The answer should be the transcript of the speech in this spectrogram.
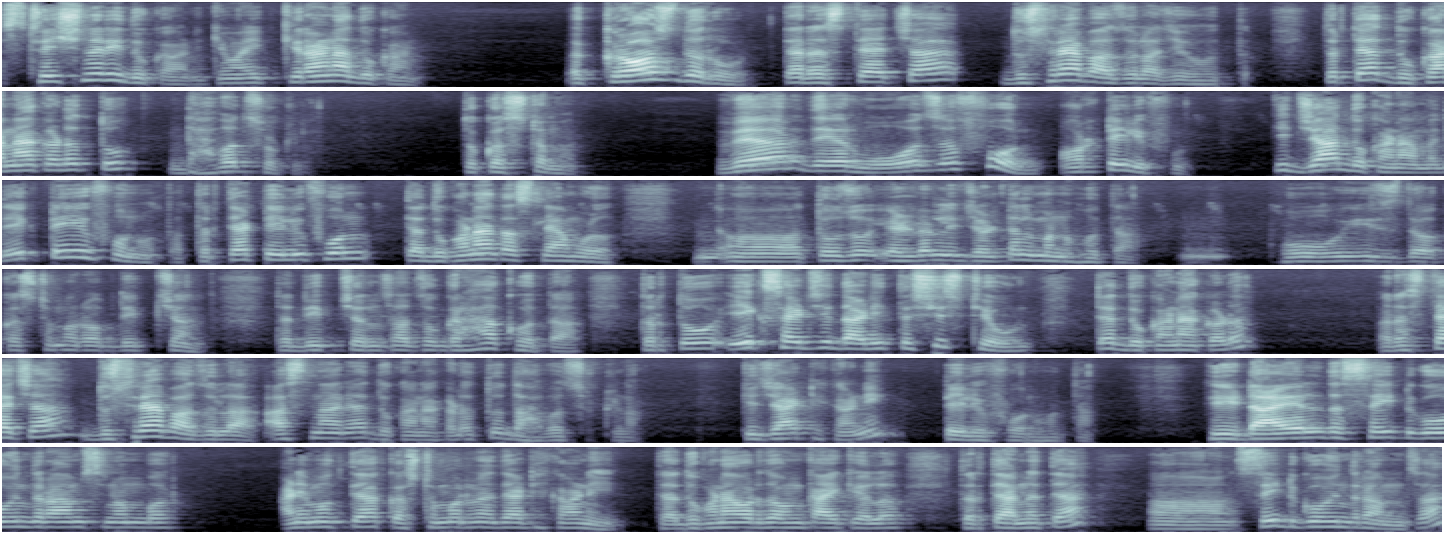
स्टेशनरी दुकान किंवा एक किराणा दुकान क्रॉस द रोड त्या रस्त्याच्या दुसऱ्या बाजूला जे होतं तर त्या दुकानाकडं तो धावत सुटला. तो customer where there was a phone or telephone की ज्या दुकानामध्ये एक टेलिफोन होता. तर त्या टेलिफोन त्या दुकानात असल्यामुळं तो जो एल्डरली जंटलमन होता who is the customer of Deepchand तर दीपचंदचा जो ग्राहक होता तर तो एक साईडची दाढी तशीच ठेवून त्या दुकानाकडं रस्त्याच्या दुसऱ्या बाजूला असणाऱ्या दुकानाकडं तो धावत सुटला की ज्या ठिकाणी टेलिफोन होता. He dial the Seth Govind Ram's number आणि मग त्या कस्टमरनं त्या ठिकाणी त्या दुकानावर जाऊन काय केलं? तर त्यानं त्या सेट सेट गोविंदरामचा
